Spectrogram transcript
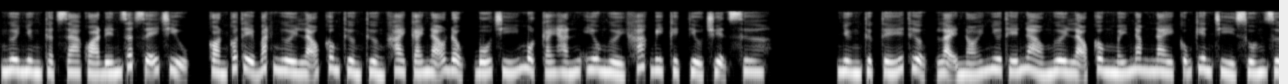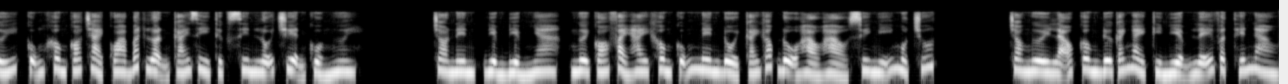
ngươi nhưng thật ra quá đến rất dễ chịu, còn có thể bắt ngươi lão công thường thường khai cái não động bố trí một cái hắn yêu người khác bi kịch tiểu chuyện xưa. Nhưng thực tế thượng lại nói như thế nào ngươi lão công mấy năm nay cũng kiên trì xuống dưới, cũng không có trải qua bất luận cái gì thực xin lỗi chuyện của ngươi. Cho nên, điểm điểm nha, ngươi có phải hay không cũng nên đổi cái góc độ hào hào suy nghĩ một chút. Cho ngươi lão công đưa cái ngày kỷ niệm lễ vật thế nào?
